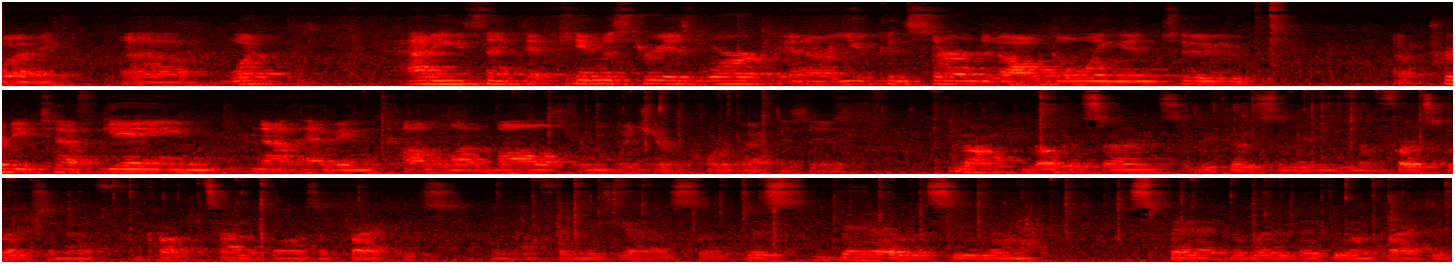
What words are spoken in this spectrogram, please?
way. Uh, what, how do you think that chemistry has worked, and are you concerned at all going into a pretty tough game, not having caught a lot of balls from whichever quarterback this is? No, no concerns because I mean, you know, first correction, I've caught a ton of balls in practice, you know, from these guys. So just being able to see them spin it the way that they do in practice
